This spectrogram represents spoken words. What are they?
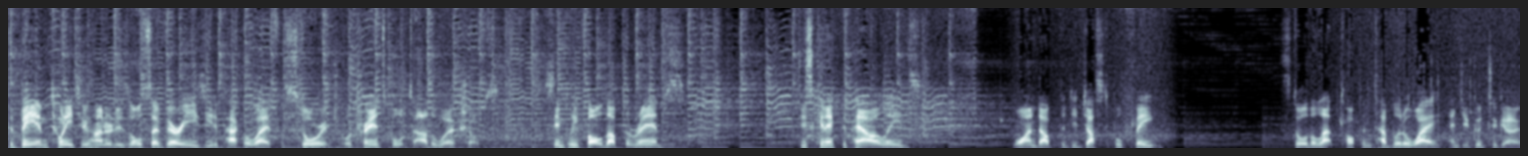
The BM20200 is also very easy to pack away for storage or transport to other workshops. Simply fold up the ramps, disconnect the power leads, wind up the adjustable feet, store the laptop and tablet away and you're good to go.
